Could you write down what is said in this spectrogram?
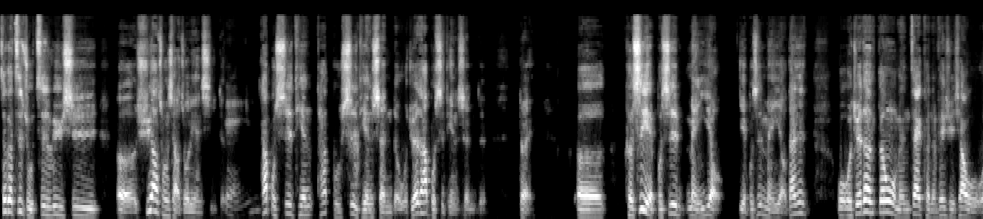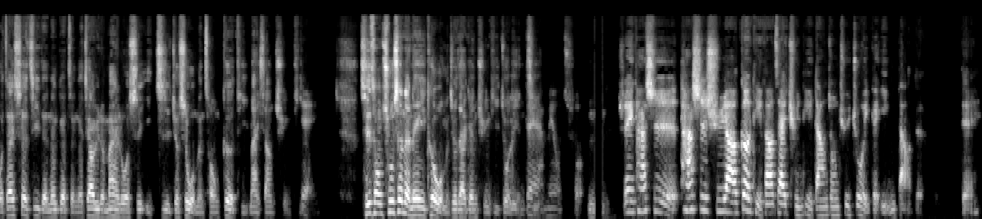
这个自主自律是呃需要从小做练习的，对，它不是天，它不是天生的，我觉得它不是天生的，对，呃，可是也不是没有，也不是没有，但是我我觉得跟我们在可能非学校，我我在设计的那个整个教育的脉络是一致，就是我们从个体迈向群体，对，其实从出生的那一刻，我们就在跟群体做连接，对啊，没有错，嗯，所以它是它是需要个体要在群体当中去做一个引导的，对。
